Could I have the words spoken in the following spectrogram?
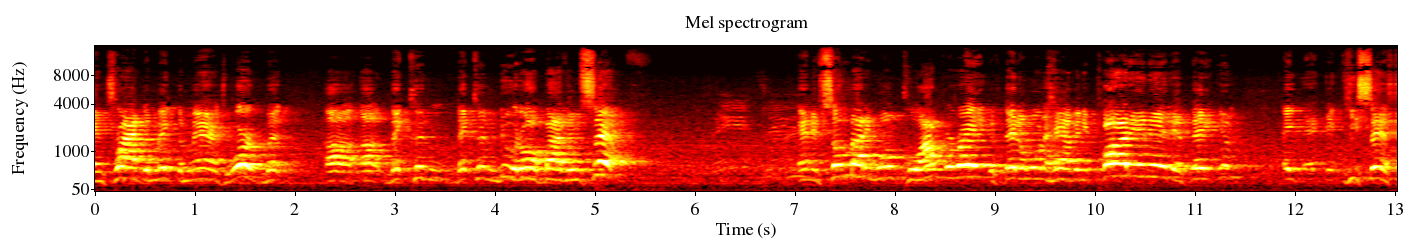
and tried to make the marriage work, but uh, uh, they couldn't they couldn't do it all by themselves. And if somebody won't cooperate, if they don't want to have any part in it, if they, you know, he says,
